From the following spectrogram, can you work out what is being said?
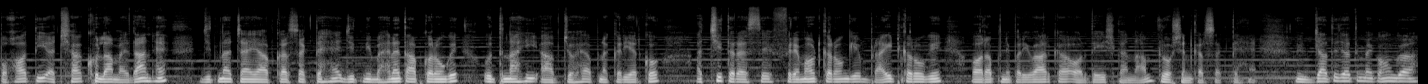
बहुत ही अच्छा खुला मैदान है। जितना चाहे आप कर सकते हैं जितनी मेहनत आप करोगे उतना ही आप जो है अपना करियर को अच्छी तरह से फ्रेम आउट करोगे ब्राइट करोगे और अपने परिवार का और देश का नाम रोशन कर सकते हैं। जाते जाते मैं कहूँगा,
